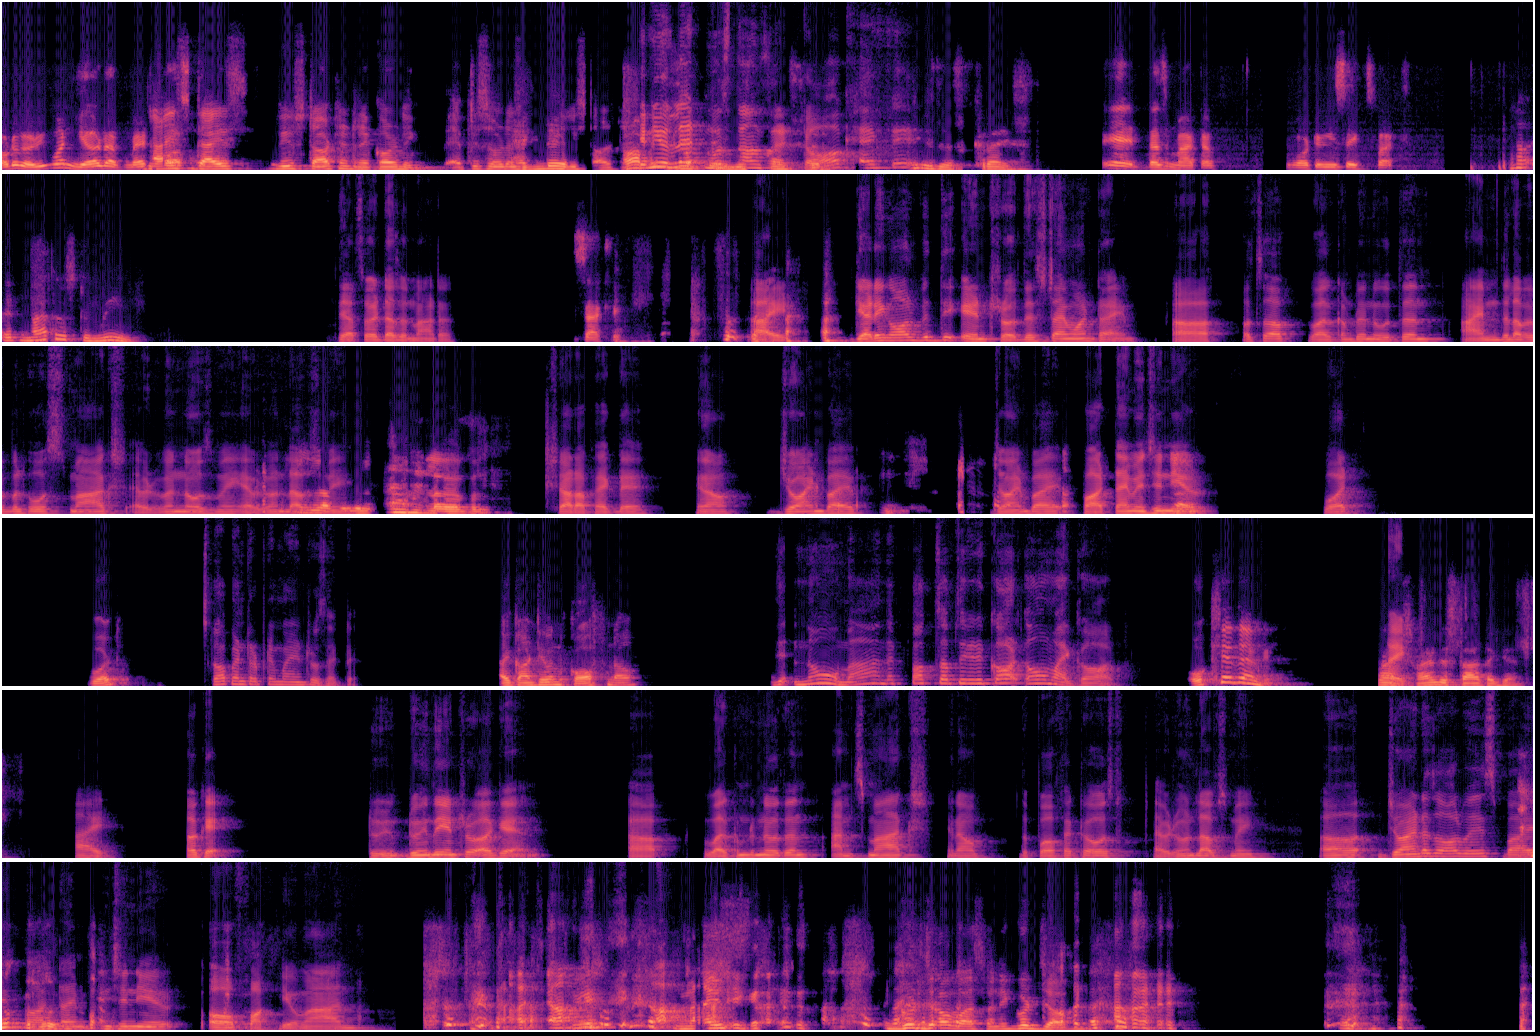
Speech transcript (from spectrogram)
Out of everyone here I've met, Guys, Bhaskar- guys, we've started recording. Episode has Hegde, really started. stop Can you let interrupting Mustan sir Mustan sir. talk, Hector? Jesus Christ. eh, it doesn't matter. What do we say? It's facts. No, it matters to me. Yeah, so it doesn't matter. Exactly. Right. Getting on with the intro, this time on time. Uh, what's up? Welcome to Nutan. I'm the lovable host, Max. Everyone knows me. Everyone loves me. Lovable. Lovable. Shut up, Hector. You know, joined by joined by part-time engineer. What? What? Stop interrupting my intro Hector. I can't even cough now. Yeah, no, man, that fucks up the record. Oh my god. Okay then. Okay. Right. Right. Trying to start again. Hi. Okay. Doing doing the intro again. Uh, welcome to Nutan. I'm Smash. You know, the perfect host. Everyone loves me. Uh, joined as always by part-time engineer. Oh fuck you, man. God damn it. God damn Nice. Good job, Aswani. Good job. God.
